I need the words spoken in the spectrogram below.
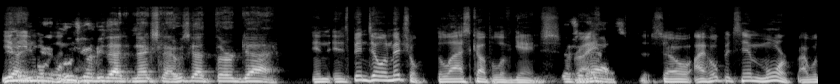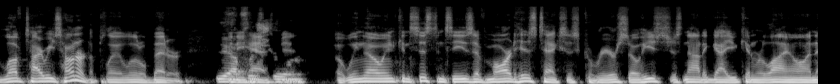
You yeah, need more. Who's going to be that next guy? Who's got third guy? And it's been Dillon Mitchell the last couple of games, yes, right? So I hope it's him more. I would love Tyrese Hunter to play a little better yeah, for sure. been. But we know inconsistencies have marred his Texas career, so he's just not a guy you can rely on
